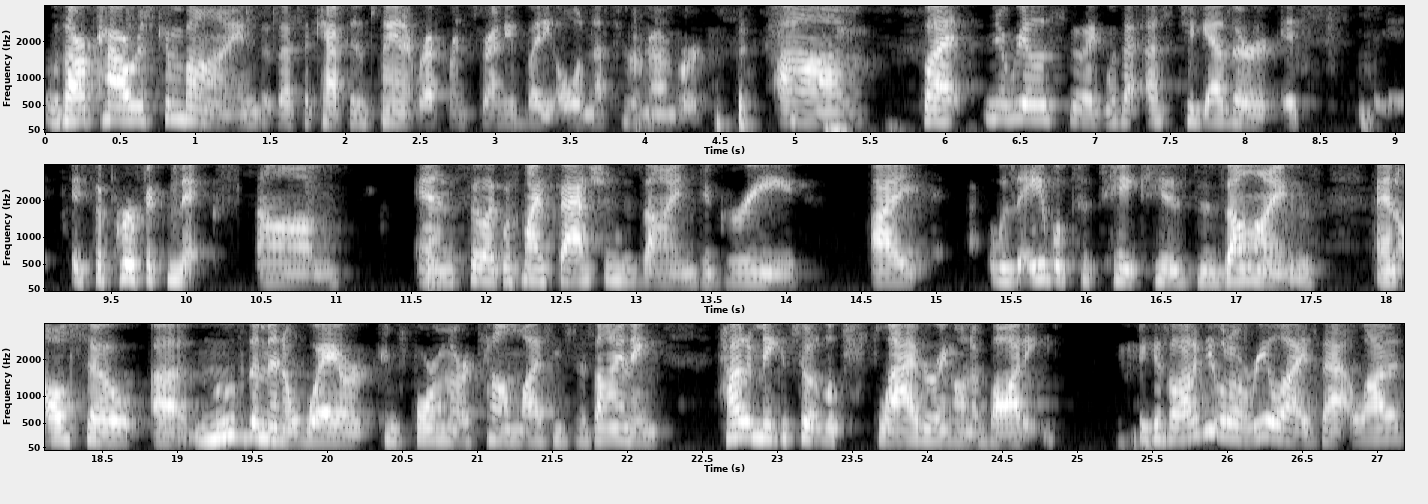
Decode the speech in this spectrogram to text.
with our powers combined, that's a Captain Planet reference for anybody old enough to remember. um, but you know, realistically, like with us together, it's it's the perfect mix. Um, and so, like with my fashion design degree, I was able to take his designs and also uh, move them in a way or conform or tell him as he's designing how to make it so it looks flattering on a body. Because a lot of people don't realize that a lot of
